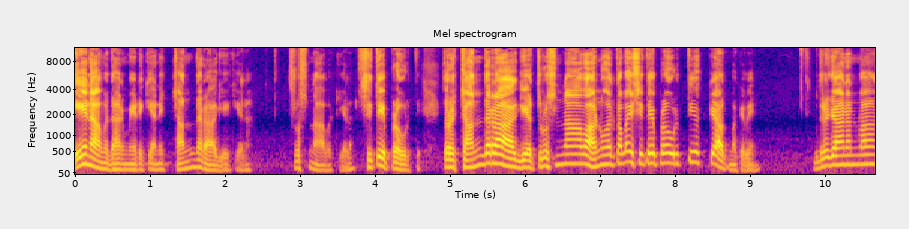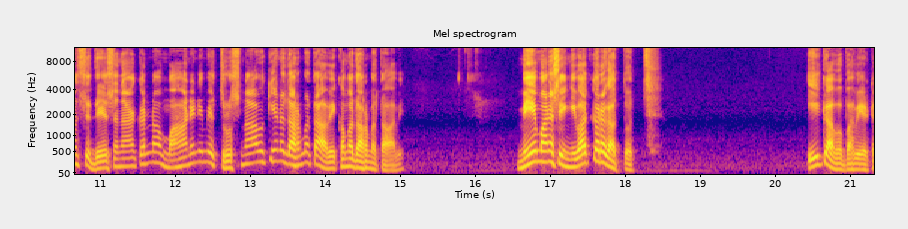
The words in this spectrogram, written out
ඒ නාම ධර්මයට කියන්නේ චන්දරාගය කියලා. තෘෂ්ණාව කියලා. සිතේ ප්‍රවෘත්ති. ඒතර චන්දරාගය තෘෂ්ණාව අනුව තමයි සිතේ ප්‍රවෘත්ති ක්‍රියාත්මක වෙන්නේ. බුදුරජාණන් වහන්සේ දේශනා කරනවා මහණෙනි මේ තෘෂ්ණාව කියන ධර්මතාවය එකම ධර්මතාවය. මේ මනසින් ඉවත් කරගත්තොත් ඊගව භවයට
